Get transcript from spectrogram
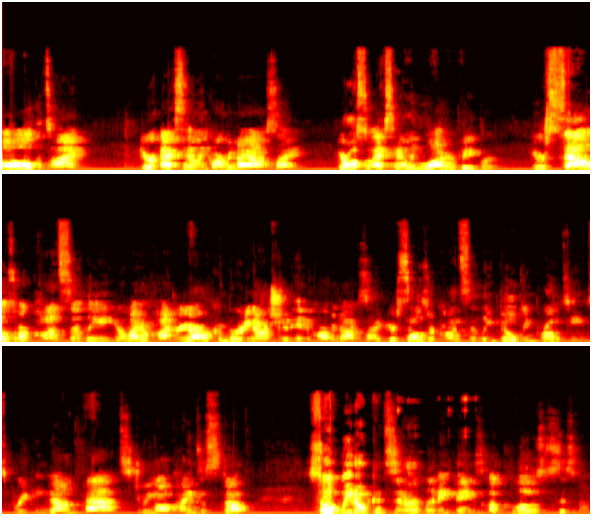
all the time. You're exhaling carbon dioxide. You're also exhaling water vapor. Your cells are constantly, your mitochondria are converting oxygen into carbon dioxide. Your cells are constantly building proteins, breaking down fats, doing all kinds of stuff. So we don't consider living things a closed system.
